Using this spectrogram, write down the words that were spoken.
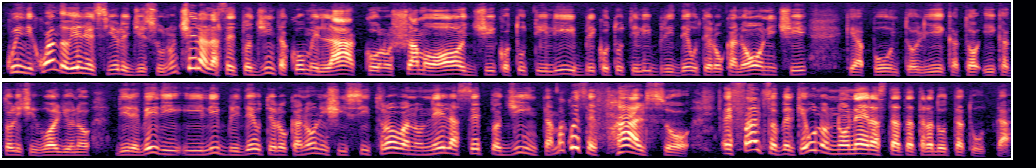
Quindi quando viene il Signore Gesù non c'era la Settuaginta come la conosciamo oggi con tutti i libri, con tutti i libri deuterocanonici che appunto gli, i cattolici vogliono dire, vedi i libri deuterocanonici si trovano nella Settuaginta, ma questo è falso, è falso perché uno non era stata tradotta tutta,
